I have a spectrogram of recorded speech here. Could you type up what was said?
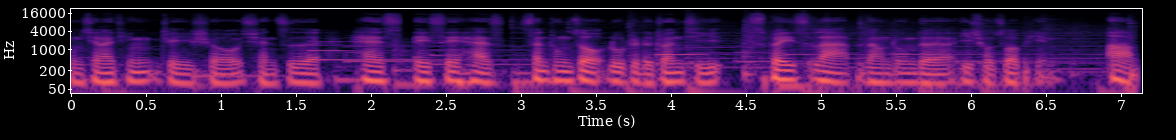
我们先来听这一首选自 Has AC Has 三重奏录制的专辑《Space Lab》当中的一首作品《Up》。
